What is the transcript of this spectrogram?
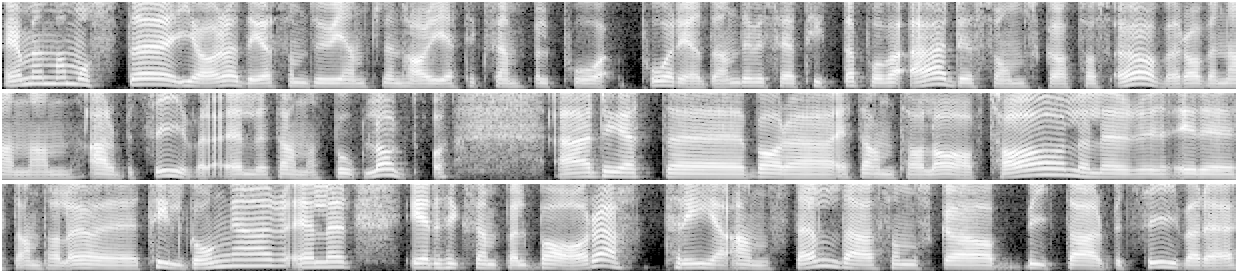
Ja, men man måste göra det som du egentligen har gett exempel på, på redan, det vill säga titta på vad är det som ska tas över av en annan arbetsgivare eller ett annat bolag. Då. Är det ett, eh, bara ett antal avtal eller är det ett antal eh, tillgångar eller är det till exempel bara tre anställda som ska byta arbetsgivare,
